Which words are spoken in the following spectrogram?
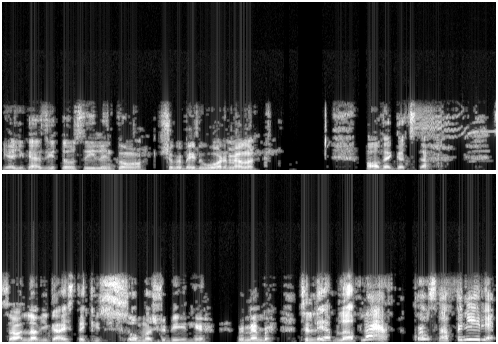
yeah, you guys get those seedlings going. Sugar baby watermelon, all that good stuff. So I love you guys. Thank you so much for being here. Remember to live, love, laugh, grow stuff and eat it.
